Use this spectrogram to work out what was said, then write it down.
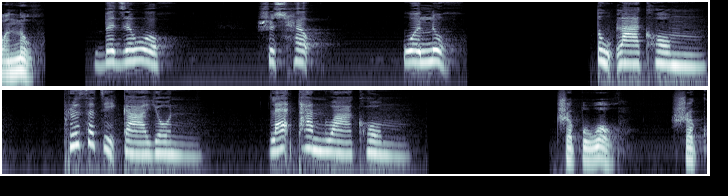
วันนุบดซาวชุสฮาวันนุตุลาคม พฤศจิกายน และธันวาคมชปูวชโก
